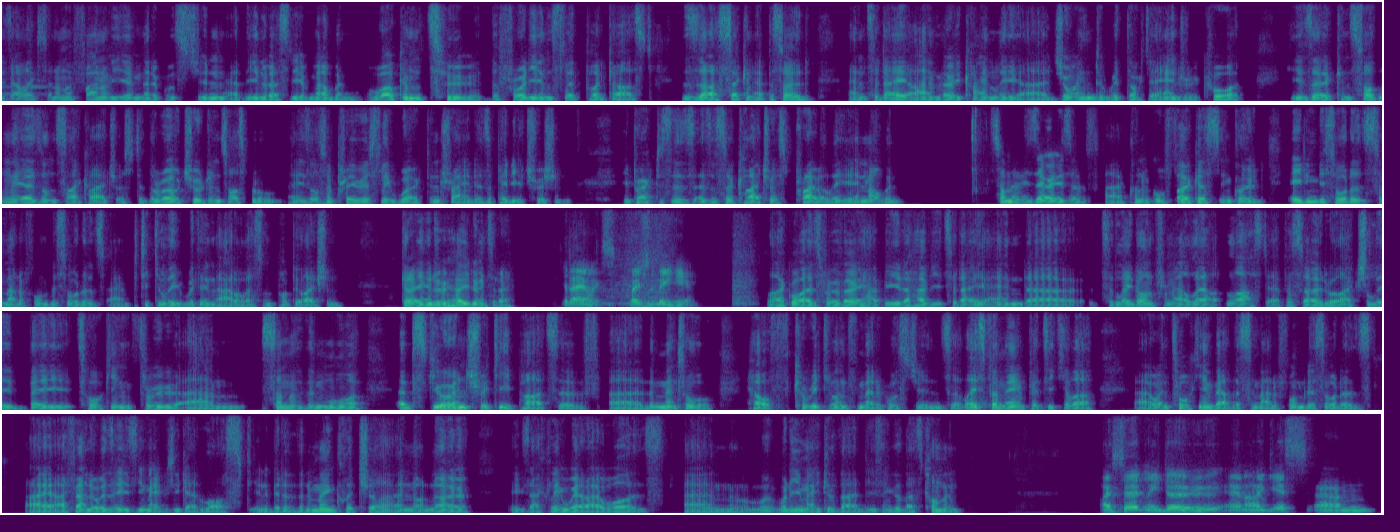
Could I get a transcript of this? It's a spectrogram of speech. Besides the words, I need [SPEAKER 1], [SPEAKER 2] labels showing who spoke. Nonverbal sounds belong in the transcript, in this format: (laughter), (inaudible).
[SPEAKER 1] is Alex, and I'm a final year medical student at the University of Melbourne. Welcome to the Freudian Slip podcast. This is our second episode, and today I'm very kindly uh, joined with Dr. Andrew Court. He is a consultant liaison psychiatrist at the Royal Children's Hospital, and he's also previously worked and trained as a pediatrician. He practices as a psychiatrist privately in Melbourne some of his areas of uh, clinical focus include eating disorders, somatoform disorders, and particularly within the adolescent population. G'day, Andrew. How are you doing today?
[SPEAKER 2] G'day, Alex. Pleasure to be here.
[SPEAKER 1] Likewise, we're very happy to have you today. And uh, to lead on from our la- last episode, we'll actually be talking through um, some of the more obscure and tricky parts of uh, the mental health curriculum for medical students, at least for me in particular uh, when talking about the somatoform disorders, I, I, found it was easy maybe to get lost in a bit of the nomenclature and not know exactly where I was. Um, what, what do you make of that? Do you think that that's common?
[SPEAKER 2] I certainly do, and I guess um,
